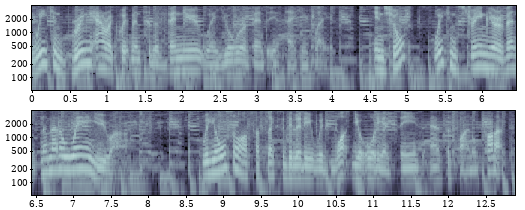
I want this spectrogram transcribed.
we can bring our equipment to the venue where your event is taking place. In short, we can stream your event no matter where you are. We also offer flexibility with what your audience sees as the final product.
